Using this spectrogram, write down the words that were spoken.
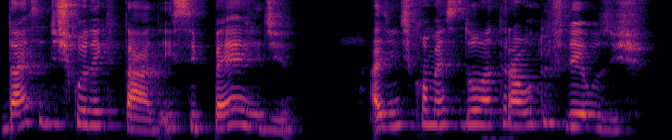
dá essa desconectada e se perde, a gente começa a idolatrar outros deuses.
